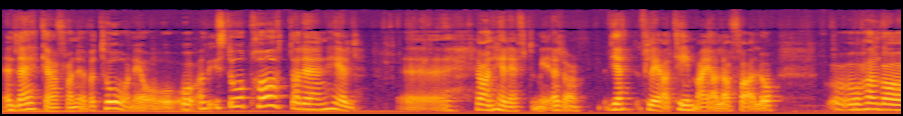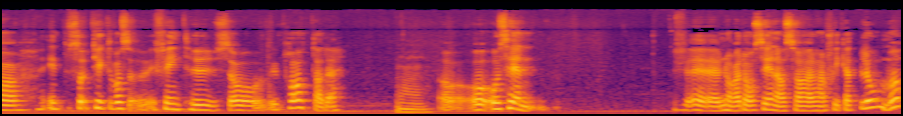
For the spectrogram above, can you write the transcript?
En läkare från Övertorneå och, och vi stod och pratade en hel, uh, ja, en hel eftermiddag, eller flera timmar i alla fall. Och, och han var, så, tyckte det var så fint hus och vi pratade. Mm. Och, och, och, sen eh, några dagar senare så hade han skickat blommor.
